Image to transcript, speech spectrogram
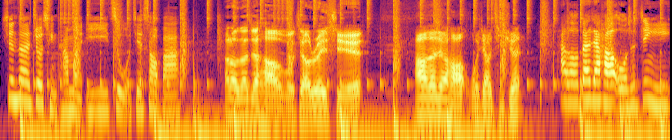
现在就请他们一一自我介绍吧。Hello，大家好，我叫瑞杰。Hello，大家好，我叫启轩。Hello，大家好，我是静怡。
